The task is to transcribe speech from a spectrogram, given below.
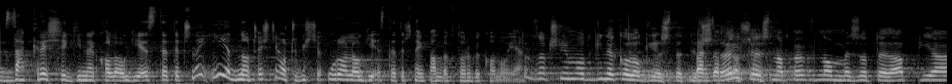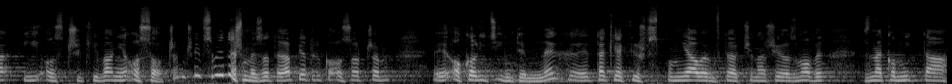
w zakresie ginekologii estetycznej i jednocześnie oczywiście urologii estetycznej Pan doktor wykonuje. To zaczniemy od ginekologii Bardzo estetycznej. proszę. To jest na pewno mezoterapia i ostrzykiwanie osoczem, czyli w sumie też mezoterapia, tylko osoczem osoczem y, okolic intymnych. Y, Tak jak już wspomniałem w trakcie naszej rozmowy, znakomita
